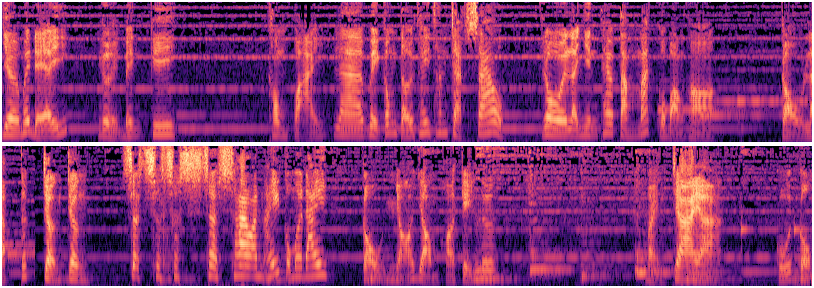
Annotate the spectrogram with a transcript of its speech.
giờ mới để ý, người bên kia. Không phải là vì công tử thay thanh trạch sao? Rồi lại nhìn theo tầm mắt của bọn họ. Cậu lập tức trợn trừng, Sa, sa, sa, sa, sao anh ấy cũng ở đây? Cậu nhỏ giọng hỏi kỹ lương. Bạn trai à? Cuối cùng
